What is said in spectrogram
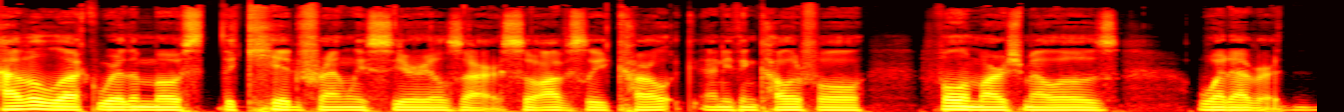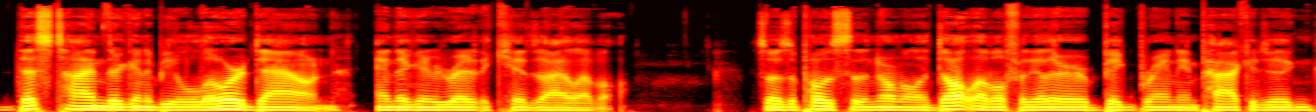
have a look where the most the kid friendly cereals are. So obviously, car anything colorful, full of marshmallows, whatever. This time they're going to be lower down and they're going to be right at the kid's eye level. So as opposed to the normal adult level for the other big brand name packaging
